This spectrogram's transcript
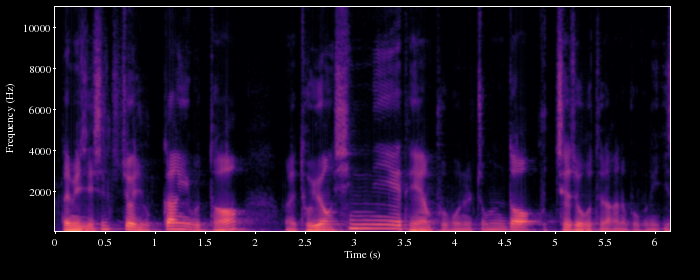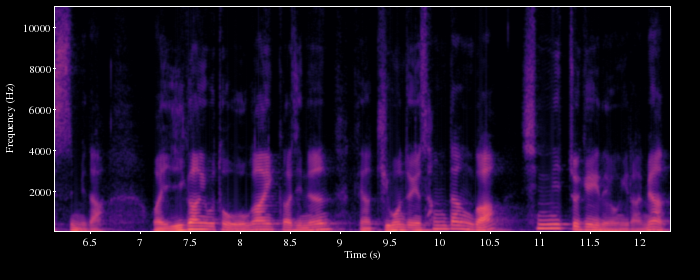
그다음에 이제 실질적으로 6강의부터 도형 심리에 대한 부분을 좀 더 구체적으로 들어가는 부분이 있습니다. 2강의부터 5강의까지는 그냥 기본적인 상담과 심리 쪽의 내용이라면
